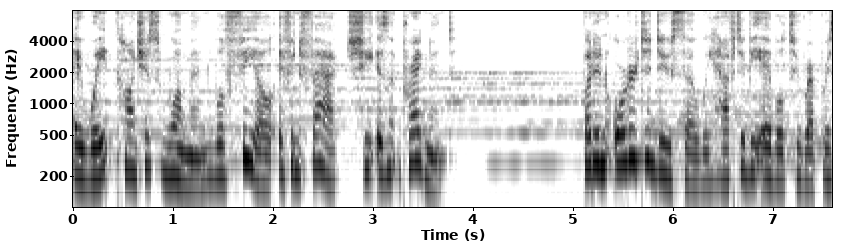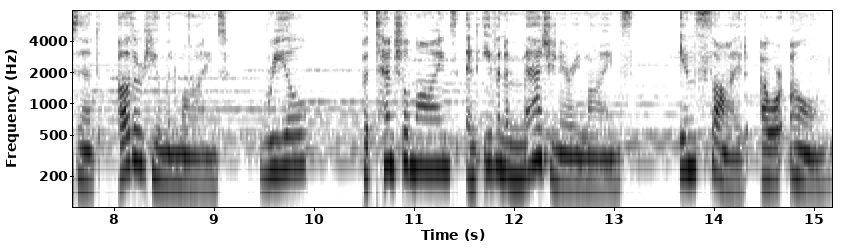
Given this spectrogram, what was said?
a weight conscious woman will feel if in fact she isn't pregnant. But in order to do so, we have to be able to represent other human minds, real, potential minds, and even imaginary minds, inside our own.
